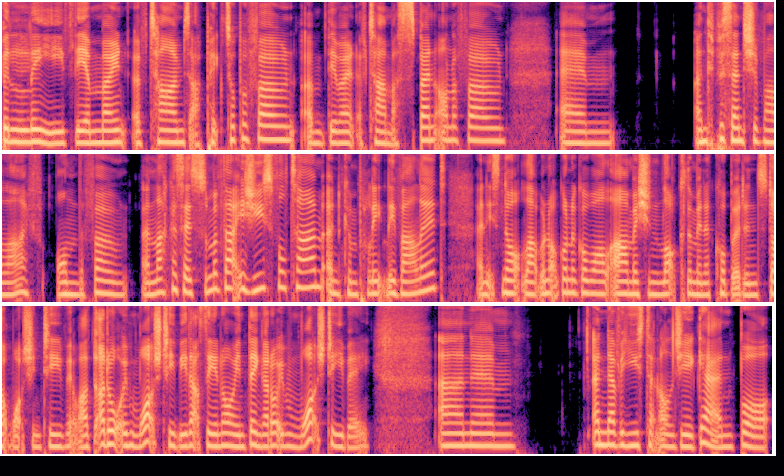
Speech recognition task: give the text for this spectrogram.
believe the amount of times I picked up a phone, um, the amount of time I spent on a phone, um, and the percentage of my life on the phone. And like I said, some of that is useful time and completely valid. And it's not like we're not going to go all Amish and lock them in a cupboard and stop watching TV. Well, I don't even watch TV. That's the annoying thing. I don't even watch TV, and um, and never use technology again. But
